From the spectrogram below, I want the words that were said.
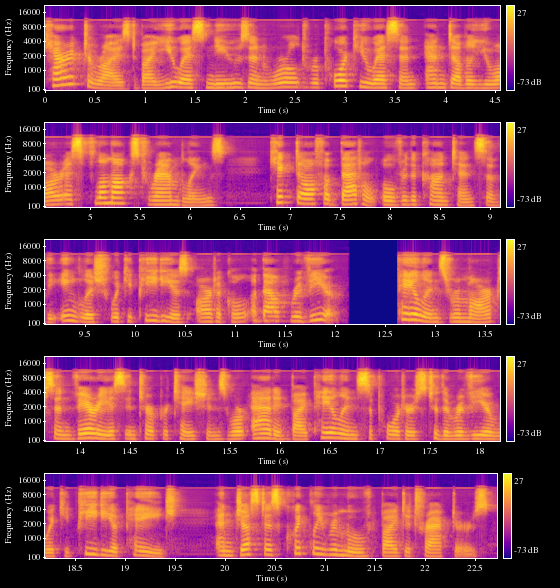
characterized by U.S. News and World Report US and NWR as flummoxed ramblings, kicked off a battle over the contents of the English Wikipedia's article about Revere. Palin's remarks and various interpretations were added by Palin supporters to the Revere Wikipedia page and just as quickly removed by detractors,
